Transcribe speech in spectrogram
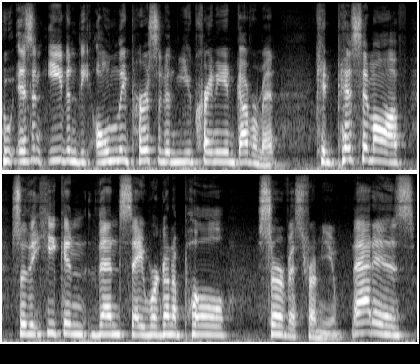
who isn't even the only person in the Ukrainian government can piss him off so that he can then say, we're gonna pull service from you. That is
